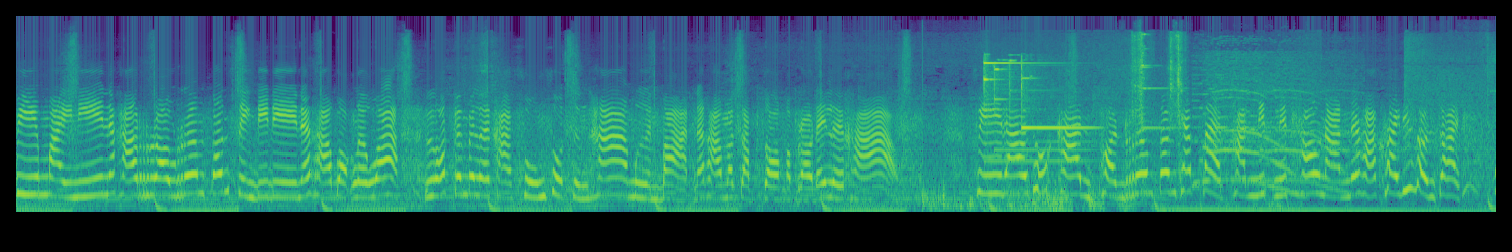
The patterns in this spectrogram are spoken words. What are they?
ปีใหม่นี้นะคะ เราเริ่มต้นสิ่งดีๆนะคะ บอกเลยว่าลดกันไปเลยค่ะ สูงสุดถึง 50,000 บาทนะคะ มาจับจองกับเราได้เลยค่ะฟรีดาวทุกคัน ผ่อนเริ่มต้นแค่ 8,000 นิด ๆ เท่านั้นนะคะ ใครที่สนใจโฟ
